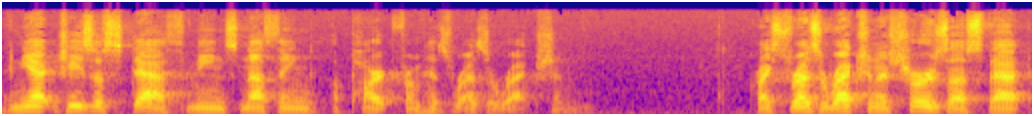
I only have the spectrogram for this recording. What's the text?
And yet, Jesus' death means nothing apart from his resurrection. Christ's resurrection assures us that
